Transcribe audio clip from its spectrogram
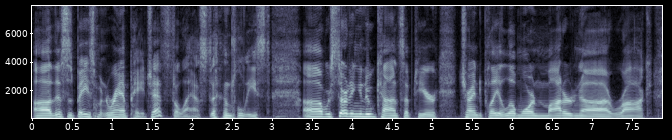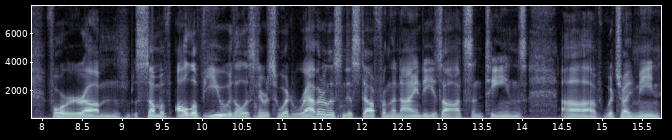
Uh, this is Basement Rampage. That's the last and the least. Uh, we're starting a new concept here, trying to play a little more modern uh, rock for um, some of all of you, the listeners who would rather listen to stuff from the 90s, aughts, and teens, uh, which I mean,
